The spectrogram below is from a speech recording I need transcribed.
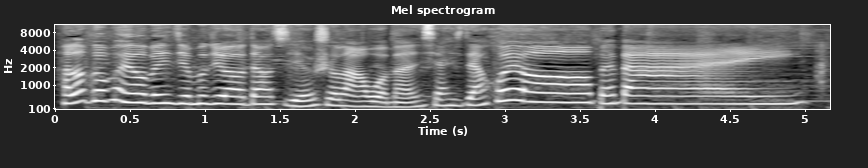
好了，各位朋友，本期节目就到此结束了，我们下期再会哦，拜拜。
